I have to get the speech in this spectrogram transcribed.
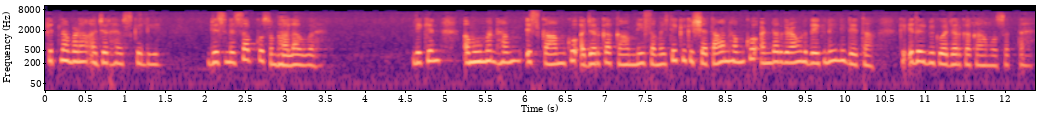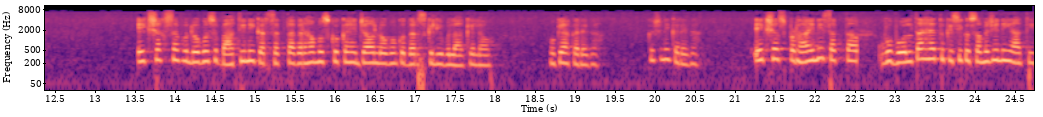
کتنا بڑا اجر ہے اس کے لیے، جس نے سب کو سنبھالا ہوا ہے۔ لیکن عموماً ہم اس کام کو اجر کا کام نہیں سمجھتے، کیونکہ شیطان ہم کو انڈر گراؤنڈ دیکھنے ہی نہیں دیتا کہ ادھر بھی کوئی اجر کا کام ہو سکتا ہے۔ ایک شخص ہے، وہ لوگوں سے بات ہی نہیں کر سکتا۔ اگر ہم اس کو کہیں، جاؤ لوگوں کو درس کے لیے بلا کے لاؤ، وہ کیا کرے گا؟ کچھ نہیں کرے گا۔ ایک شخص پڑھا ہی نہیں سکتا۔ وہ بولتا ہے تو کسی کو سمجھ ہی نہیں آتی،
